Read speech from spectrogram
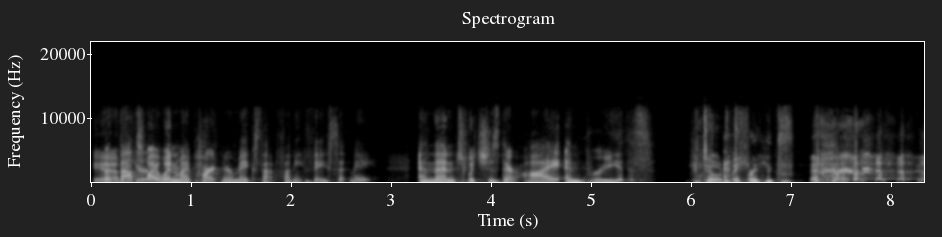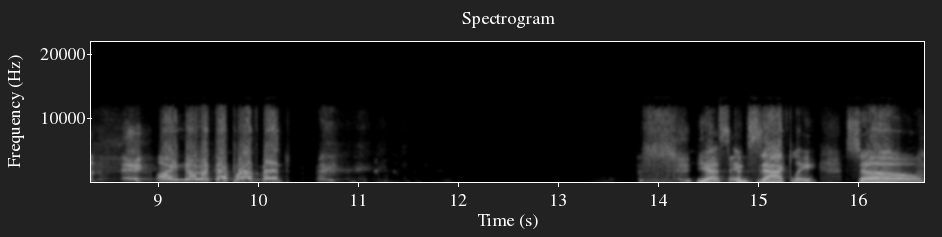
but that's why when my partner makes that funny face at me and then twitches their eye and breathes, totally breathes. I know what that breath meant. yes, exactly. So,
